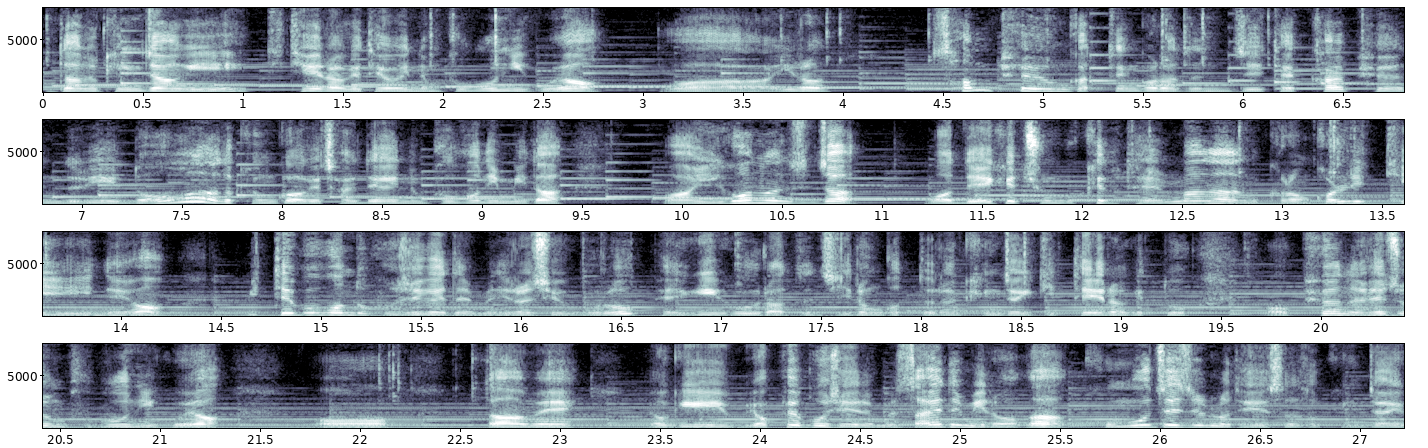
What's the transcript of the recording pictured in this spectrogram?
일단은 굉장히 디테일하게 되어 있는 부분이고요. 와, 이런 선 표현 같은 거라든지 데칼 표현들이 너무나도 견고하게 잘 되어 있는 부분입니다. 와, 이거는 진짜 뭐 4개 중복해도 될 만한 그런 퀄리티네요. 밑에 부분도 보시게 되면 이런 식으로 배기구라든지 이런 것들은 굉장히 디테일하게 또 어, 표현을 해준 부분이고요. 어, 그 다음에 여기 옆에 보시게 되면 사이드 미러가 고무 재질로 되어 있어서 굉장히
